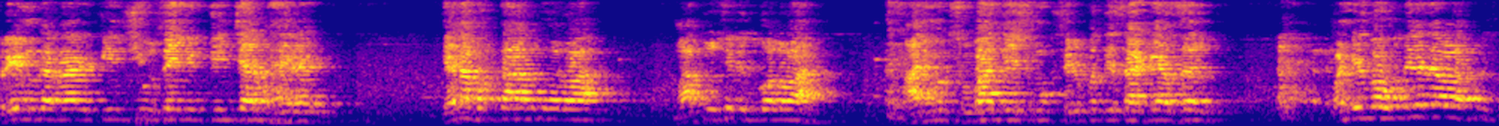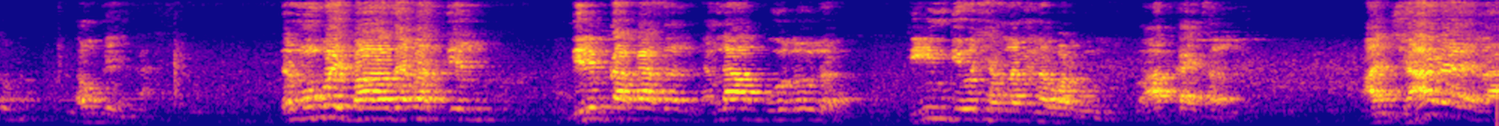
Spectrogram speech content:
प्रेम करणारे तीन शिवसैनिक तीन चार बाहेर आहेत. त्यांना फक्त आज बोलवा मातोश्रीत बोलवा. आणि मग सुभाष देशमुख श्रीपतीसाठी असेल. पंडित भाऊ दिले तेव्हा. आपल्यासोबत नव्हते तर मुंबईत बाळासाहेब असतील दिलीप काका असेल यांना आज बोलवलं. तीन दिवस यांना मी नवाड बोललो. आज काय चाललं आणि ज्या वेळेला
